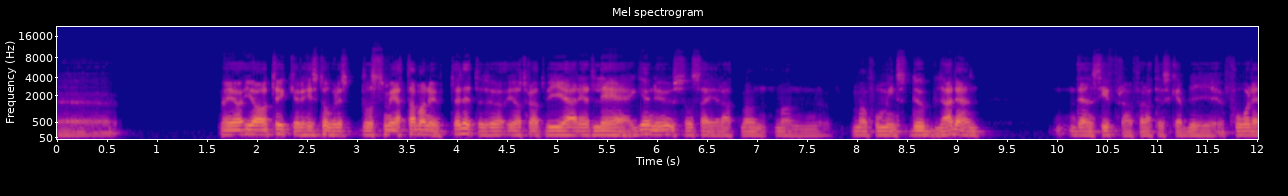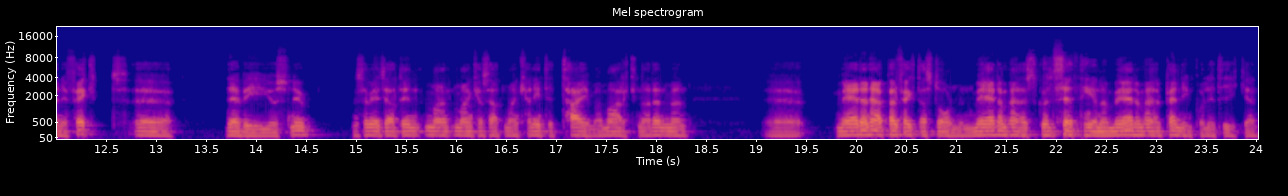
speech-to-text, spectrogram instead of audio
Eh, men jag, jag, tycker historiskt, då smetar man ut det lite. Jag tror att vi är i ett läge nu som säger att man, man, man får minst dubbla den, den siffran för att det ska bli, få den effekt eh, där vi är just nu. Men sen vet jag att det, man, man, kan säga att man kan inte tajma marknaden men eh, med den här perfekta stormen, med de här skuldsättningarna, med den här penningpolitiken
